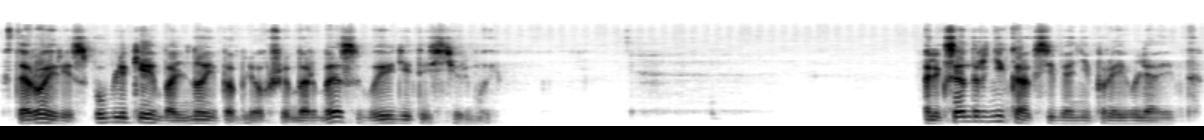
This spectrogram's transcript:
Второй республике больной и поблекший Барбес выйдет из тюрьмы. Александр никак себя не проявляет.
